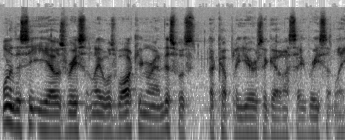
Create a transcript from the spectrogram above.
one of the CEOs recently was walking around. This was a couple of years ago. I say recently.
